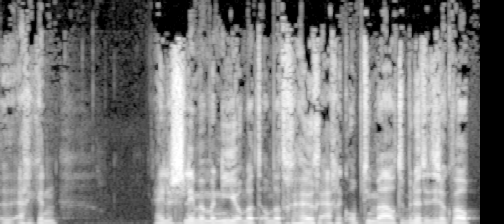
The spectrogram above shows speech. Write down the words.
eh, eigenlijk een hele slimme manier om dat, om dat geheugen eigenlijk optimaal te benutten. Het is ook wel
